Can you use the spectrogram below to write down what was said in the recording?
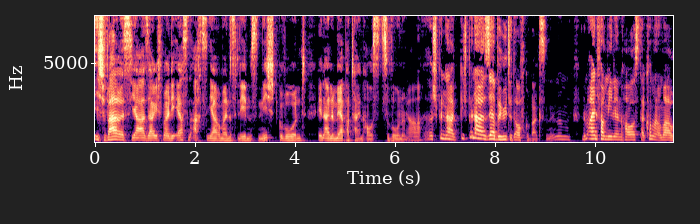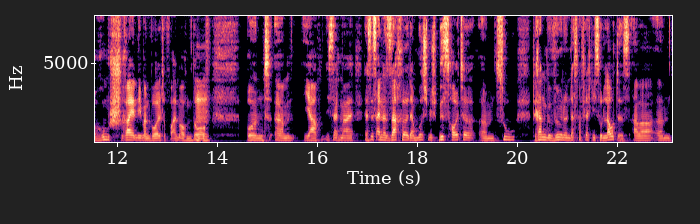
ich war es ja, sage ich mal, die ersten 18 Jahre meines Lebens nicht gewohnt, in einem Mehrparteienhaus zu wohnen. Ja. Ich bin da, ich bin da sehr behütet aufgewachsen. In einem, in einem Einfamilienhaus, da kann man auch mal rumschreien, wie man wollte, vor allem auf dem Dorf. Und ähm, ja, ich sag mal, das ist eine Sache, da muss ich mich bis heute ähm, zu dran gewöhnen, dass man vielleicht nicht so laut ist. Aber ähm,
